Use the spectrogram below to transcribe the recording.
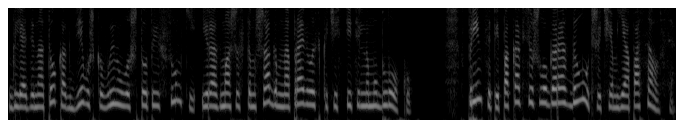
глядя на то, как девушка вынула что-то из сумки и размашистым шагом направилась к очистительному блоку. В принципе, пока все шло гораздо лучше, чем я опасался.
